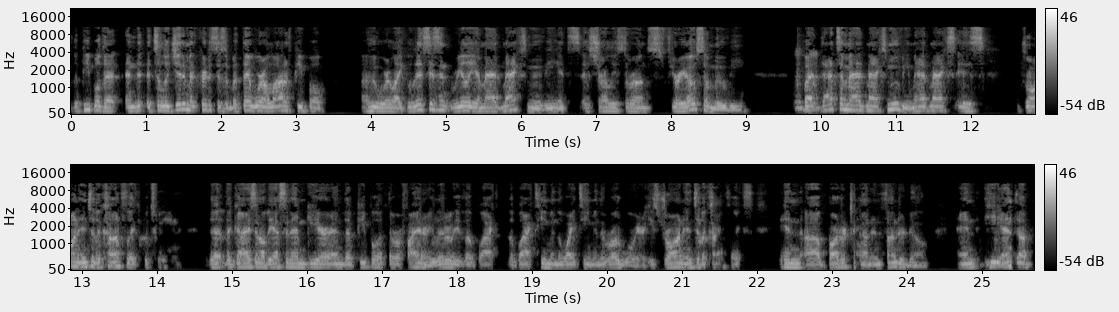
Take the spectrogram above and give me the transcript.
the people that and it's a legitimate criticism but there were a lot of people uh, who were like well this isn't really a Mad Max movie it's a Charlize Theron's Furiosa movie Mhm. but that's a Mad Max movie. Mad Max is drawn into the conflict between the, the guys in all the S and M gear and the people at the refinery. Literally, the black the black team and the white team and the Road Warrior. He's drawn into the conflicts in uh, Bartertown and Thunderdome, and he ends up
